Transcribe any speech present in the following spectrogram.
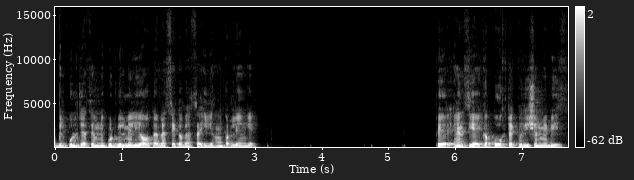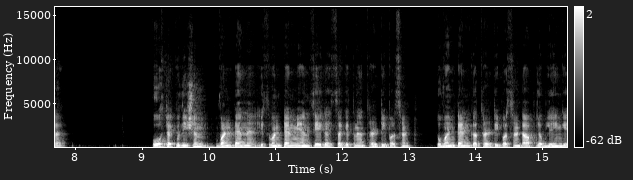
बिल्कुल जैसे हमने गुडविल में लिया होता है, वैसे का वैसा ही यहाँ पर लेंगे। फिर एनसीआई का पोस्ट एक्विजिशन में भी हिस्सा है। पोस्ट एक्विजिशन 110 है। इस 110 में एनसीआई का हिस्सा कितना है? 30 परसेंट तो 110 का 30 परसेंट आप जब लेंगे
